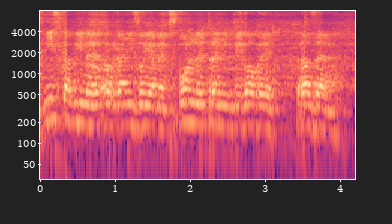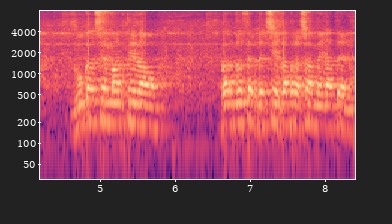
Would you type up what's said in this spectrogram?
Dni Skawiny organizujemy wspólny trening biegowy razem z Łukaszem Martyną. Bardzo serdecznie zapraszamy na ten,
